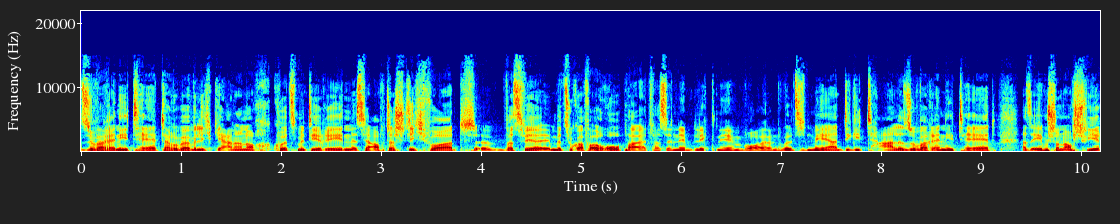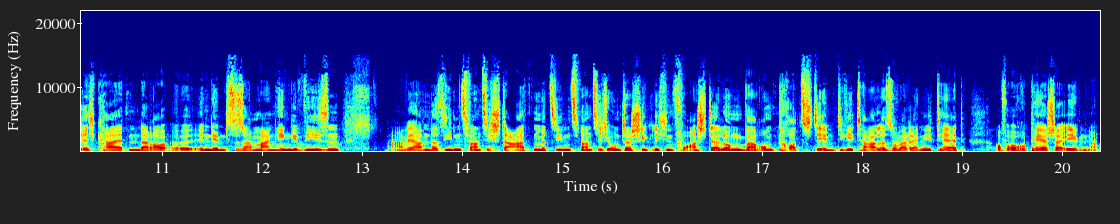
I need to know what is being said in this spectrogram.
Souveränität, darüber will ich gerne noch kurz mit dir reden, ist ja auch das Stichwort, äh, was wir in Bezug auf Europa etwas in den Blick nehmen wollen. Du willst mehr digitale Souveränität, also eben schon auf Schwierigkeiten äh, in dem Zusammenhang hingewiesen. Wir haben da 27 Staaten mit 27 unterschiedlichen Vorstellungen. Warum trotzdem digitale Souveränität auf europäischer Ebene?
